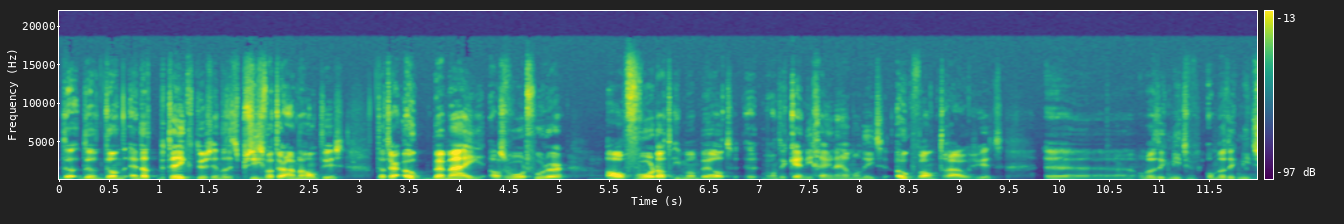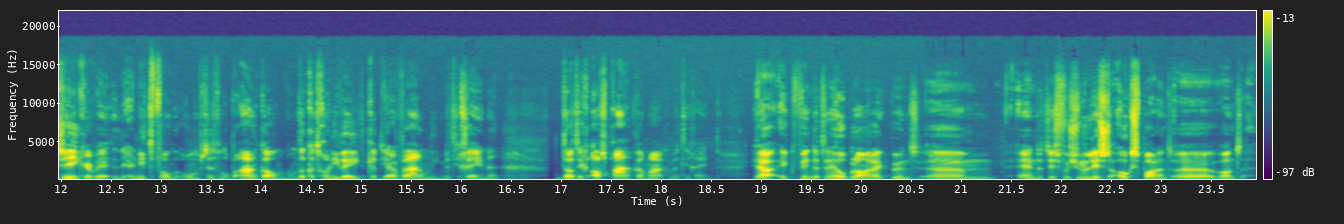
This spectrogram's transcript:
dan, dan, en dat betekent dus, en dat is precies wat er aan de hand is, dat er ook bij mij als woordvoerder, al voordat iemand belt, eh, want ik ken diegene helemaal niet, ook wantrouwen zit. Uh, omdat, ik niet, omdat ik niet zeker weet, er niet van 100% van op aan kan, omdat ik het gewoon niet weet. Ik heb die ervaring niet met diegene, dat ik afspraken kan maken met diegene. Ja, ik vind het een heel belangrijk punt. Um, en het is voor journalisten ook spannend. Uh, want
